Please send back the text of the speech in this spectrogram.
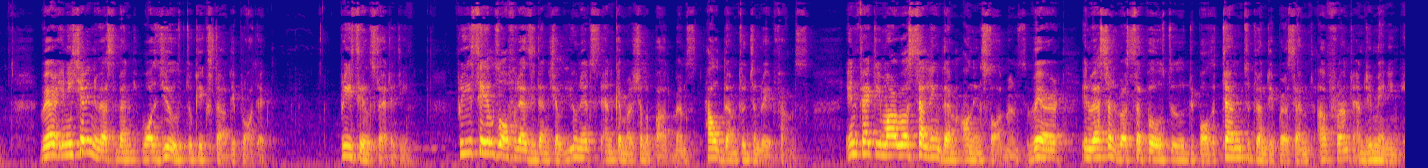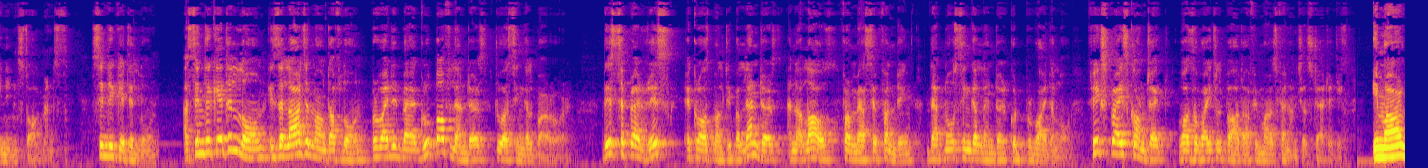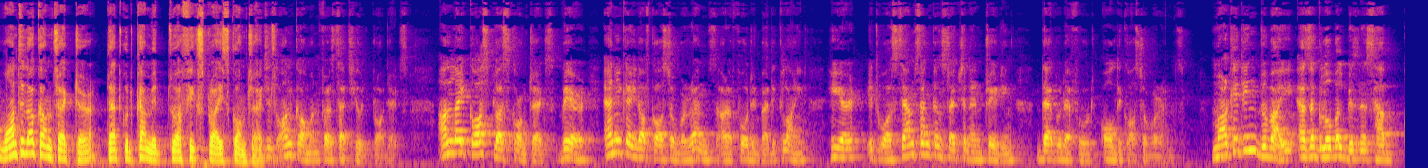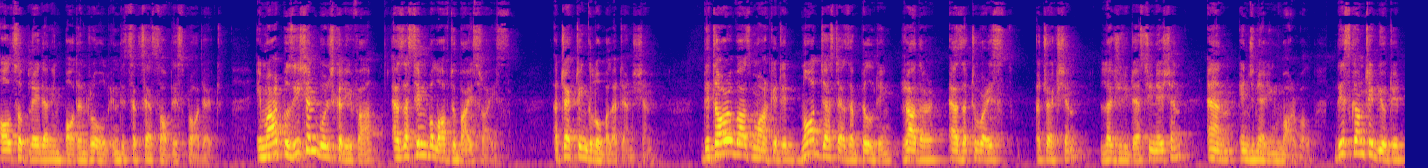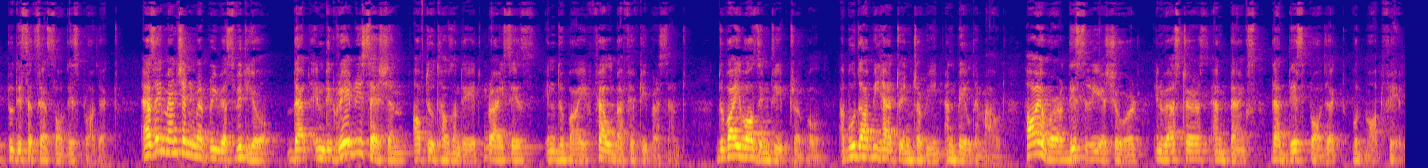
where initial investment was used to kickstart the project. Pre-sale strategy. Pre-sales of residential units and commercial apartments help them to generate funds. In fact, Emaar was selling them on installments, where investors were supposed to deposit 10 to 20% upfront and remaining in installments. Syndicated loan. A syndicated loan is a large amount of loan provided by a group of lenders to a single borrower. This spreads risk across multiple lenders and allows for massive funding that no single lender could provide alone. Fixed price contract was a vital part of Emaar's financial strategy. Emaar wanted a contractor that could commit to a fixed price contract, which is uncommon for such huge projects. Unlike cost plus contracts, where any kind of cost overruns are afforded by the client, Here, it was Samsung Construction and Trading that would afford all the cost overruns. Marketing Dubai as a global business hub also played an important role in the success of this project. Emaar positioned Burj Khalifa as a symbol of Dubai's rise, attracting global attention. The tower was marketed not just as a building, rather as a tourist attraction, luxury destination, and engineering marvel. This contributed to the success of this project. As I mentioned in my previous video, that in the Great Recession of 2008, prices in Dubai fell by 50%. Dubai was in deep trouble. Abu Dhabi had to intervene and bail them out. However, this reassured investors and banks that this project would not fail.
